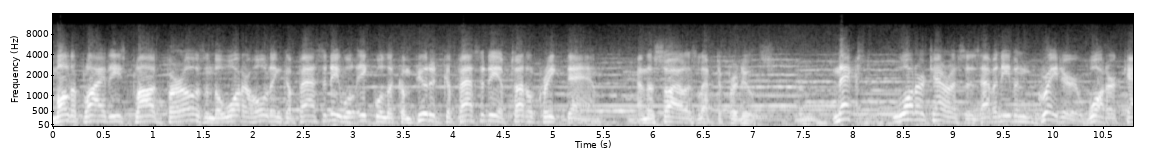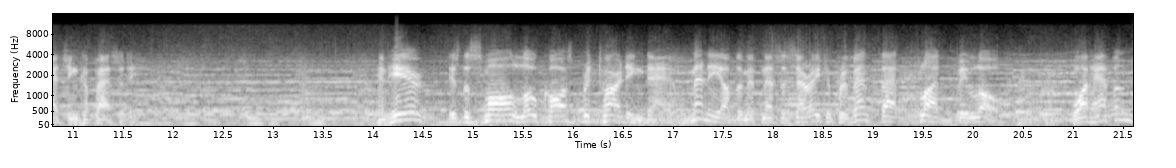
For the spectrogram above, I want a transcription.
Multiply these plowed furrows and the water holding capacity will equal the computed capacity of Tuttle Creek Dam, and the soil is left to produce. Next, water terraces have an even greater water catching capacity. And here is the small, low-cost retarding dam, many of them, if necessary, to prevent that flood below. What happens?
